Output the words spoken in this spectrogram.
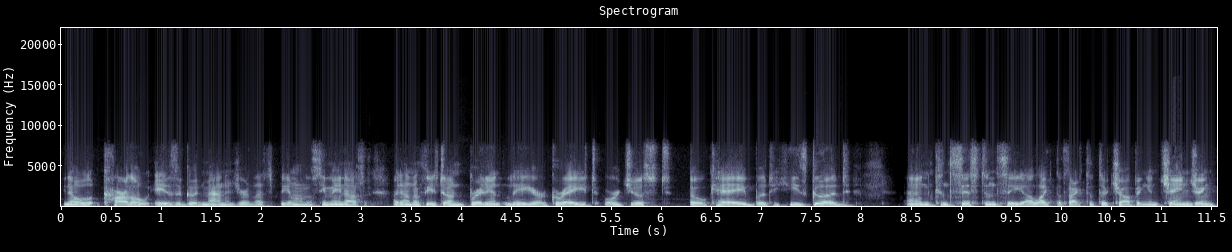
you know, Carlo is a good manager. Let's be honest. He may not. I don't know if he's done brilliantly or great or just okay, but he's good. And consistency, I like the fact that they're chopping and changing.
